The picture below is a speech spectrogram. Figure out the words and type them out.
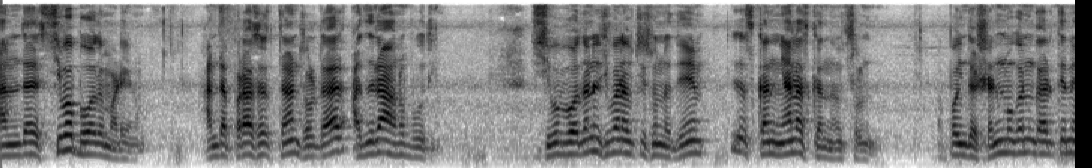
அந்த சிவபோதம் அடையணும். அந்த ப்ராசஸ் தான் சொல்கிறார் அதுதான் அனுபூதி. சிவபோதனை சிவனை வச்சு சொன்னது இது ஸ்கன் ஞானஸ்கந்தம் சொல்லணும் அப்போ இந்த ஷண்முகன் கருத்துன்னு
